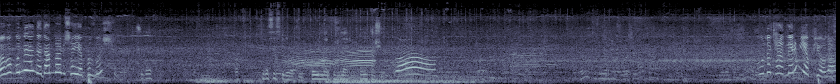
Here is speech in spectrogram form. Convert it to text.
Baba bu ne? Neden böyle bir şey yapılmış? Şurada bak, şurada ses geliyor bakın. Koyunlar, kuzular, koyun taşı. Wow. Burada kendileri mi yapıyorlar?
